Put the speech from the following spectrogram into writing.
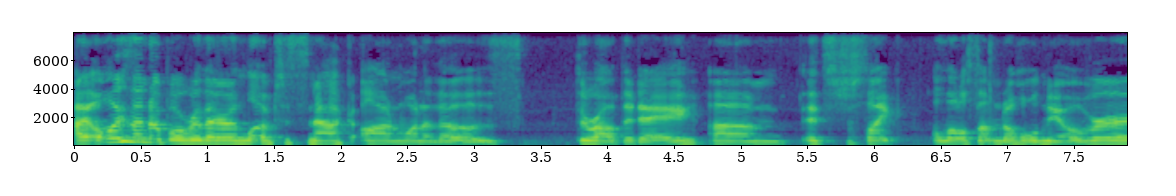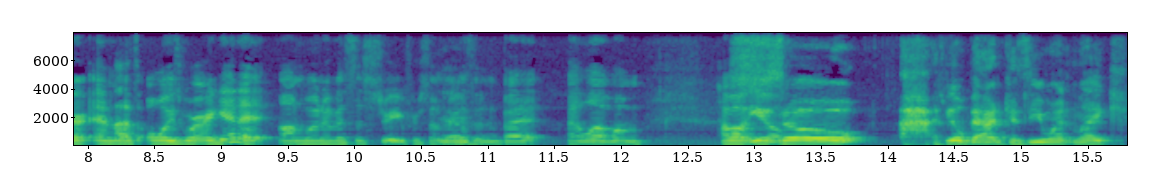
I always end up over there and love to snack on one of those throughout the day. Um, it's just like a little something to hold me over, and that's always where I get it on Buena Vista Street for some Yeah. reason. But I love them. How about you? So I feel bad because you went like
